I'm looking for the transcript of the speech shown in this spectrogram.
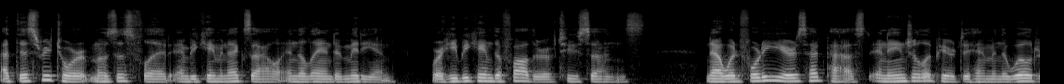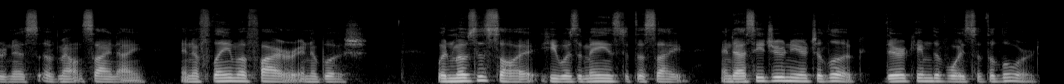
At this retort, Moses fled and became an exile in the land of Midian, where he became the father of two sons. Now, when forty years had passed, an angel appeared to him in the wilderness of Mount Sinai, in a flame of fire in a bush. When Moses saw it, he was amazed at the sight, and as he drew near to look, there came the voice of the Lord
